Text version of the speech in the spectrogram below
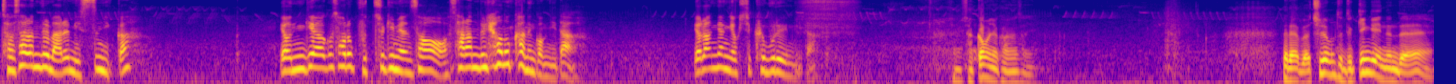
저 사람들 말을 믿습니까? 연계하고 서로 부추기면서 사람들 현혹하는 겁니다. 열왕량 역시 그 부류입니다. 잠깐만요 강현사님. 내가 며칠 전부터 느낀 게 있는데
